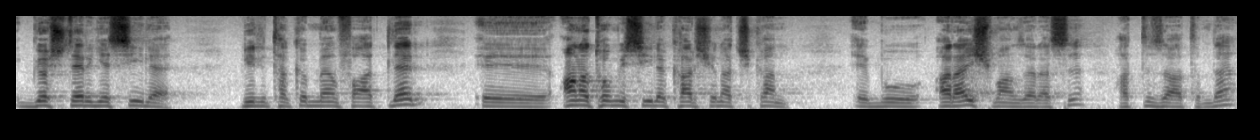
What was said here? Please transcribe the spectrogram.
göstergesiyle bir takım menfaatler e, anatomisiyle karşına çıkan e, bu arayış manzarası hattı zatında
